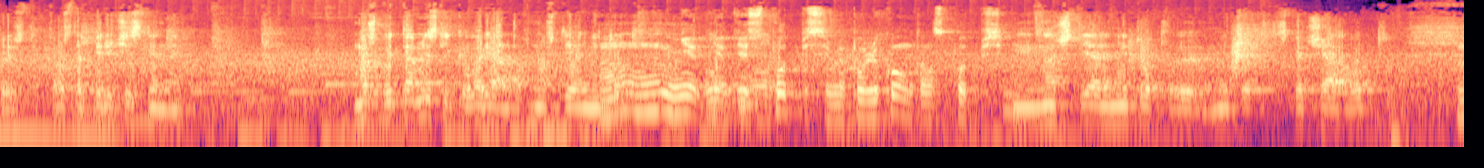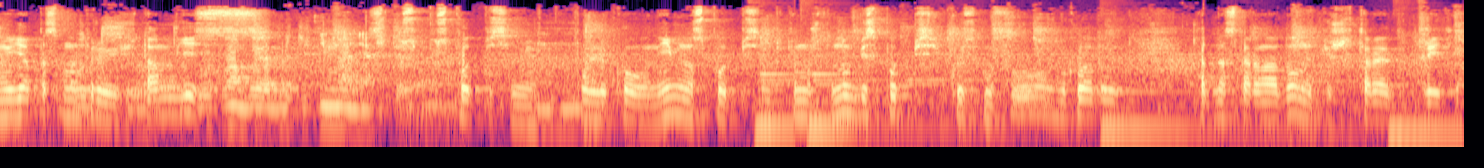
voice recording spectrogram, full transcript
То есть просто перечислены. Может быть, там несколько вариантов, может, я не тот. Ну, Нет, Вот, нет, здесь с ну, подписями, опубликован там с подписями. Значит, я не тот, э, не тот скачал. Вот, Ну, я посмотрю вот, еще. Там вот есть вам бы обратить внимание, что с подписями опубликованы. Именно с подписями, потому что, ну, без подписи какой смысл выкладывать? Одна сторона одно напишет, вторая третья.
